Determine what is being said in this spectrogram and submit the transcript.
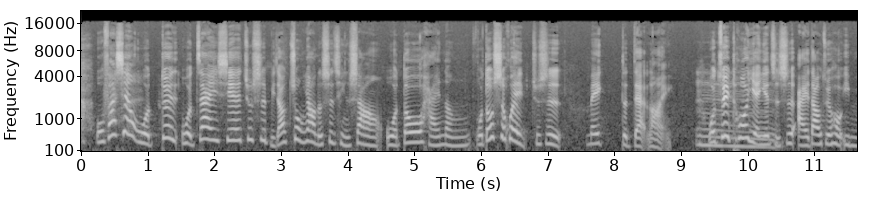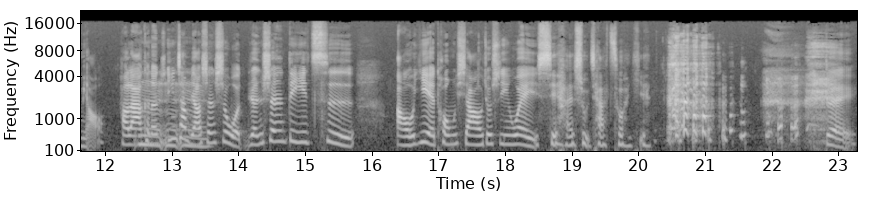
我发现我对我在一些就是比较重要的事情上，我都还能，我都是会就是 make the deadline。嗯，我最拖延也只是挨到最后一秒。好啦，可能印象比较深是我人生第一次熬夜通宵，就是因为写寒暑假作业。对。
